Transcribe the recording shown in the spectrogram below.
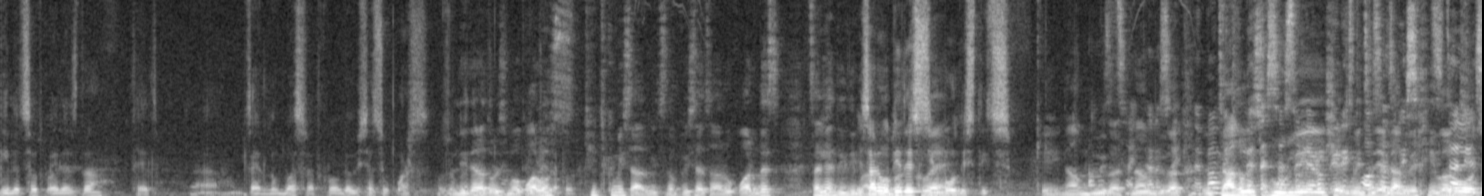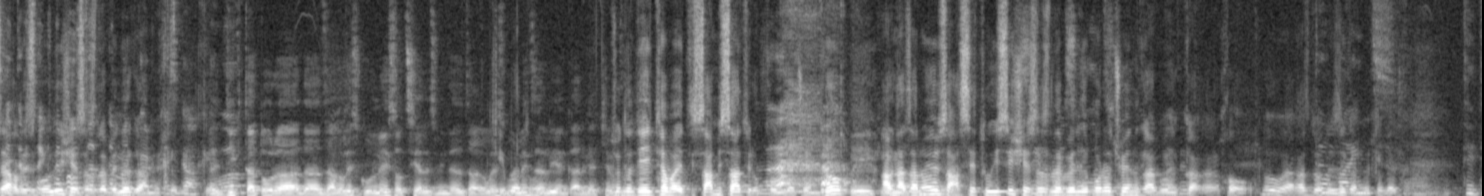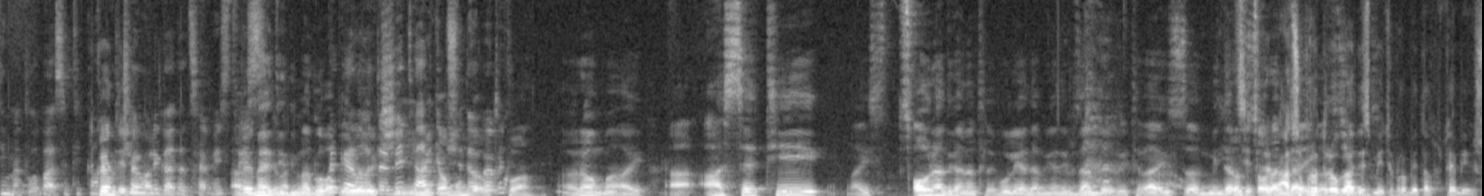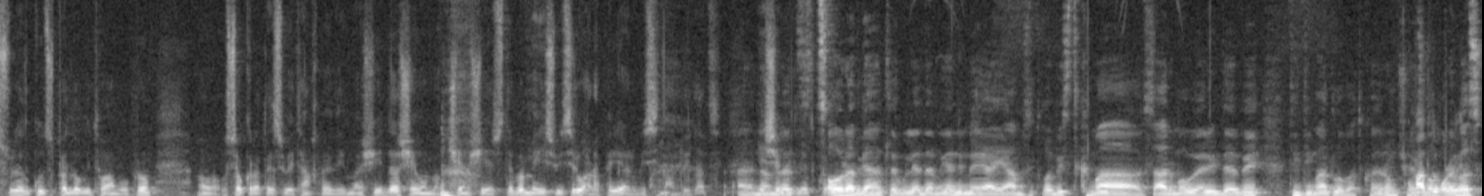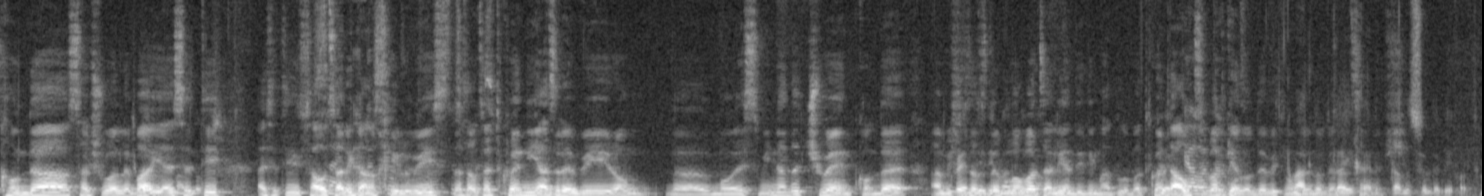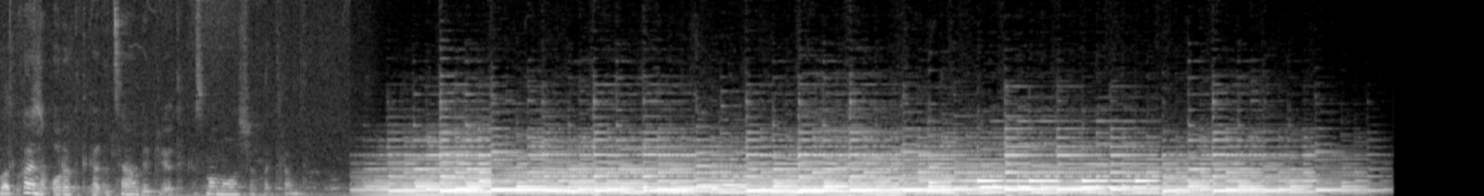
გილოცოთ ყველას და თელ წერლობას, რა თქმა უნდა, ვისაც უყვარს. ლიტერატურის მოყვარულს თითქმის არ ვიცნობ, ვისაც არ უყვარდეს, ძალიან დიდი მადლობა. ეს არის უდიდესი სიმბოლისტიც. კი, ნამდვილად, ნამდვილად. ძაღლის გული შეგვიძლია განვიხილოთ. ო, ძაღლის გული შესაძლებელია განვიხილოთ. დიქტატურა და ძაღლის გული, სოციალიზმი და ძაღლის გული ძალიან კარგად შეგვიძლია. ცოტა დეითამა ერთი 3 საათი რო ხოლმე ჩვენ დრო, ამ ნაწარმოებს ასე თუ ისე შესაძლებელი იყო რომ ჩვენ ხო, ნუ რაღაც დონეზე განვიხილოთ. დიდი მადლობა ასეთი გამორჩეული გადაცემისთვის. მე დიდი მადლობა პირველ რიგში, იმიტომ უნდა ვთქვა, რომ აი ასეთი აი სწორად განათლებული ადამიანი ბრძანდებით, აი ის მინდა რომ სწორად გაიგოს. აცუკრო დრო გადის მით უფრო მეტად ხვდები, სულად გულწრფელობით ვამბობ, რომ სოკრატეს ვეთანხმები იმაში და შემომაგ ჩემში ეცდება მე ის ვიცი რომ არაფერი არ ვიცი ნამდვილად. ნამდვილად სწორად განათლებული ადამიანი მე აი ამ სიტყვების თქმას არ მოვერიდები. დიდი მადლობა თქვენ რომ ჩვენს მოყურებელს ჰქონდა საშუალება აი ესეთი ესეთი საოცარი განხილვის და საოცარი თქვენი აზრები რომ მოესმინა და ჩვენ გქონდა ამის შესაძლებლობა ძალიან დიდი მადლობა თქვენ და აუცილებლად გელოდებით მომდენო განაცხადებს. გადასულები იყავით. მადლობა. თქვენ უყურებთ გადაცემა ბიბლიოთეკას მომავალ შეხვედრამდე.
